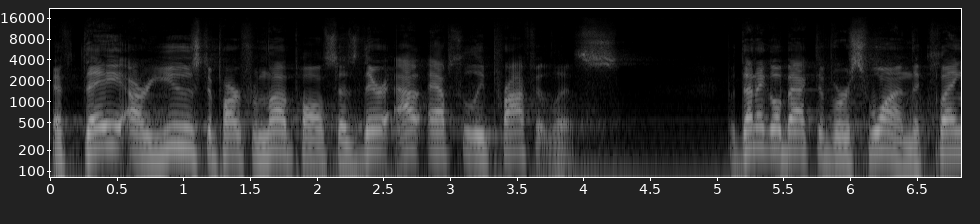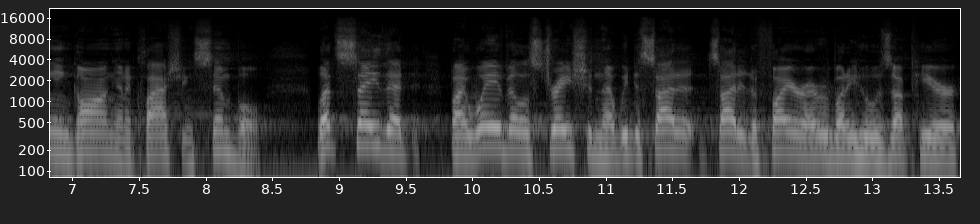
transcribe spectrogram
if they are used apart from love, Paul says, they're absolutely profitless. But then I go back to verse 1 the clanging gong and a clashing cymbal. Let's say that by way of illustration that we decided, decided to fire everybody who was up here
